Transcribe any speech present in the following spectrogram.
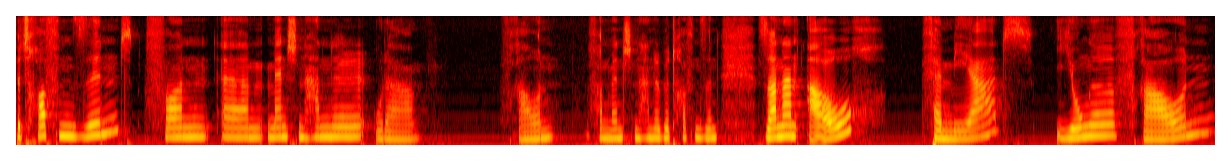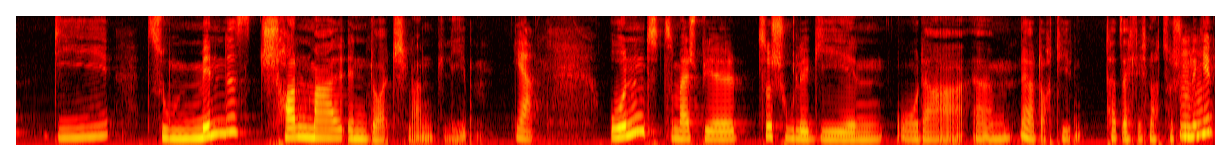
betroffen sind von ähm, Menschenhandel oder Frauen von Menschenhandel betroffen sind, sondern auch vermehrt junge Frauen, die zumindest schon mal in Deutschland leben. Ja. Und zum Beispiel zur Schule gehen oder, ähm, ja, doch, die tatsächlich noch zur Schule mhm. gehen.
